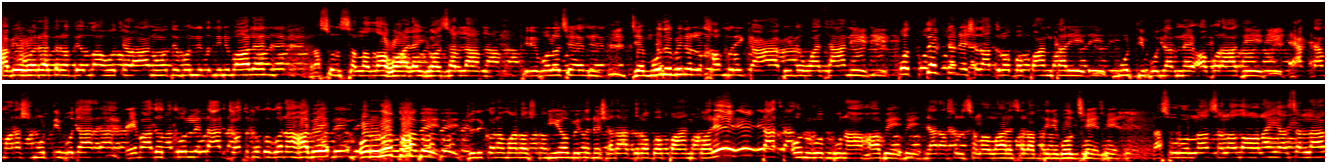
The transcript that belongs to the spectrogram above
আবি হুরায়রা রাদিয়াল্লাহু তাআলা বর্ণিত তিনি বলেন, রাসূল সাল্লাল্লাহু আলাইহি ওয়াসাল্লাম, তিনি বলেছেন যে মুদবিনুল খামরি প্রত্যেকটা নেশাদার দ্রব্য পানকারী মূর্তি পূজার ন্যায় অপরাধী। একটা মানুষ মূর্তি পূজার ইবাদত করলে তার যতটুকু গুনাহ হবে, অনুরূপ হবে। যদি কোনো মানুষ নিয়মিত নেশাদার দ্রব্য পান করে, তার অনুরূপ গুনাহ হবে। যা রাসূল সাল্লাল্লাহু আলাইহি তিনি বলছেন, রাসূলুল্লাহ সাল্লাল্লাহু আলাইহি ওয়াসাল্লাম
